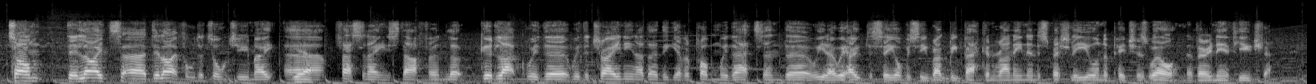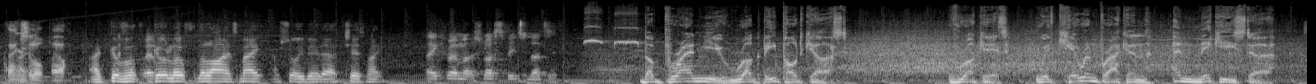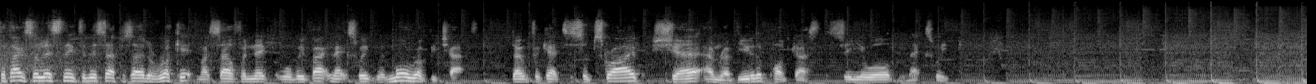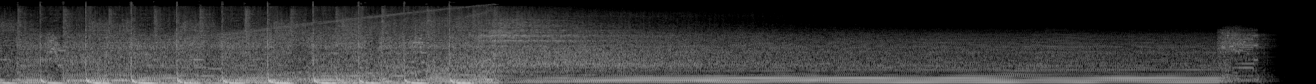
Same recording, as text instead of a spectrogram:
Tom, delight, uh, delightful to talk to you, mate. Uh, Yeah. Fascinating stuff, and look, good luck with the with the training. I don't think you have a problem with that, and uh, you know we hope to see obviously rugby back and running, and especially you on the pitch as well in the very near future. Thanks a lot, pal. And good, luck- good luck for the Lions, mate. I'm sure you'll be there. Cheers, mate. Thank you very much. Nice to speak to you, lads. The brand new rugby podcast. Ruck It, with Kieran Bracken and Nick Easter. So thanks for listening to this episode of Ruck It. Myself and Nick will be back next week with more rugby chat. Don't forget to subscribe, share, and review the podcast. See you all next week.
